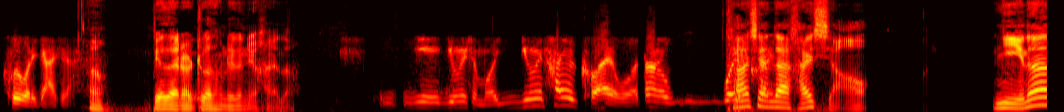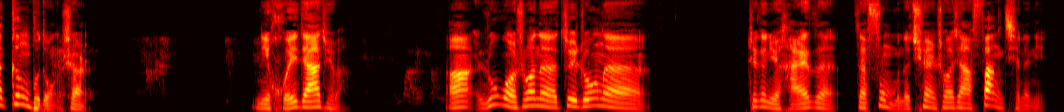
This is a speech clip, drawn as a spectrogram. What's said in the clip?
回我的家去。啊，别在这儿折腾这个女孩子。因因为什么？因为她也可爱我，但是我她现在还小，你呢更不懂事儿。你回家去吧，啊，如果说呢，最终呢，这个女孩子在父母的劝说下放弃了你，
